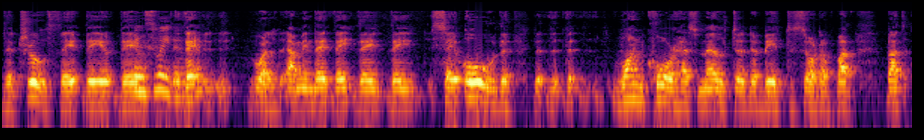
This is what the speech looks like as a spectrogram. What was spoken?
the truth. They, they, they, in Sweden, they, well, I mean, they, they, they, they say, oh, the, the, the, one core has melted a bit, sort of, but but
